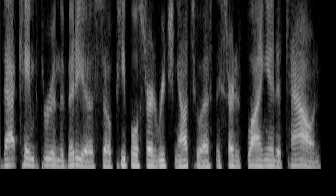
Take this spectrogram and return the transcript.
that came through in the video. So people started reaching out to us. They started flying into town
